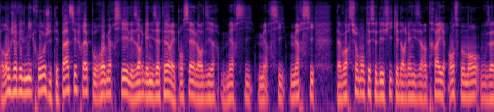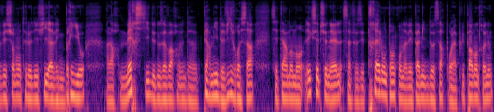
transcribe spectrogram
Pendant que j'avais le micro, j'étais pas assez frais pour remercier les organisateurs et penser à leur dire merci, merci, merci d'avoir surmonté ce défi qui est d'organiser un trail en ce moment. Vous avez surmonté le défi avec brio. Alors merci de nous avoir permis de vivre ça. C'était un moment exceptionnel. Ça faisait très longtemps qu'on n'avait pas mis de dossard pour la plupart d'entre nous.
